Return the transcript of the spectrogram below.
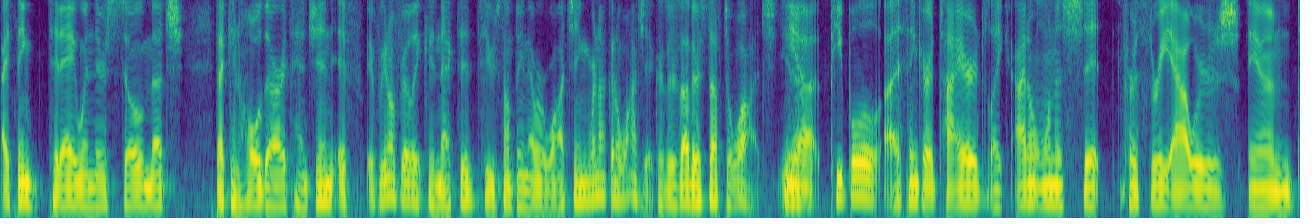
I think today, when there's so much that can hold our attention. If if we don't feel really connected to something that we're watching, we're not going to watch it because there's other stuff to watch. you know? Yeah, people I think are tired. Like I don't want to sit for three hours and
